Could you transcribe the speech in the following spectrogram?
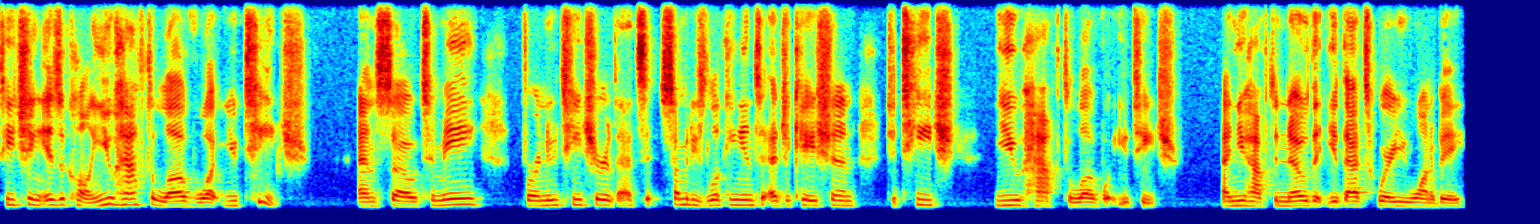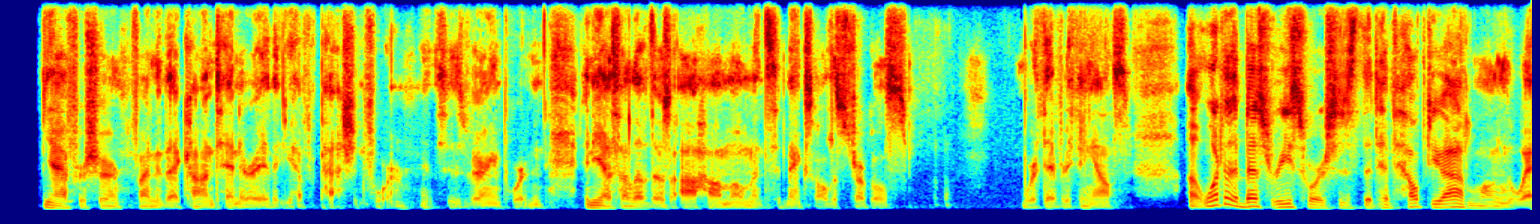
Teaching is a calling. You have to love what you teach. And so to me, for a new teacher that's somebody's looking into education to teach you have to love what you teach and you have to know that you that's where you want to be yeah for sure finding that content area that you have a passion for is, is very important and yes i love those aha moments it makes all the struggles worth everything else uh, what are the best resources that have helped you out along the way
